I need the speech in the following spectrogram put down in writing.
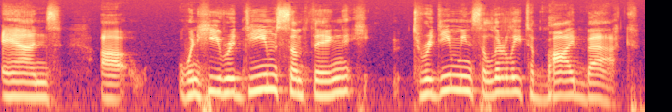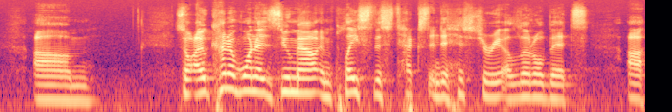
And uh, when he redeems something, he, to redeem means to literally to buy back. Um, so I kind of want to zoom out and place this text into history a little bit. Uh,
